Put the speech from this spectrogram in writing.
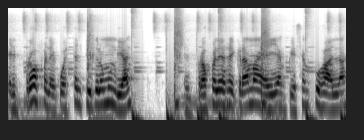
el profe le cuesta el título mundial, el profe le reclama a ella, empieza a empujarla,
